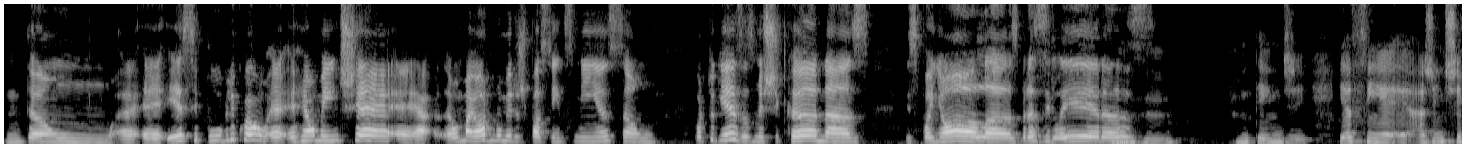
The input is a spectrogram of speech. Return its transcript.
Então, é, é, esse público é, é realmente é, é, é, o maior número de pacientes minhas são portuguesas, mexicanas, espanholas, brasileiras. Uhum. Entendi. E assim, é, a gente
